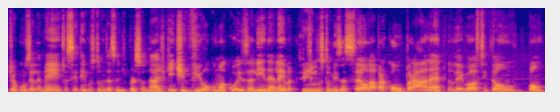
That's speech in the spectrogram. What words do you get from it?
de alguns elementos, se tem customização de personagem, que a gente viu alguma coisa ali, né, lembra? Sim. De customização lá pra comprar, né, o negócio, então, bom,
